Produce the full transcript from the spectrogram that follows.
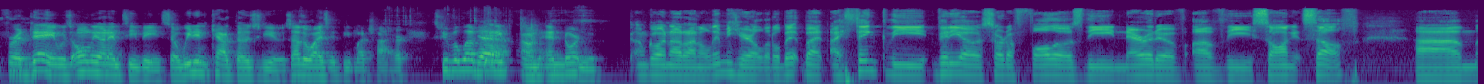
for a day. It was only on MTV, so we didn't count those views. Otherwise, it'd be much higher. Because people love Yeah. Danny Brown and Norton. I'm going out on a limb here a little bit, but I think the video sort of follows the narrative of the song itself. Um,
